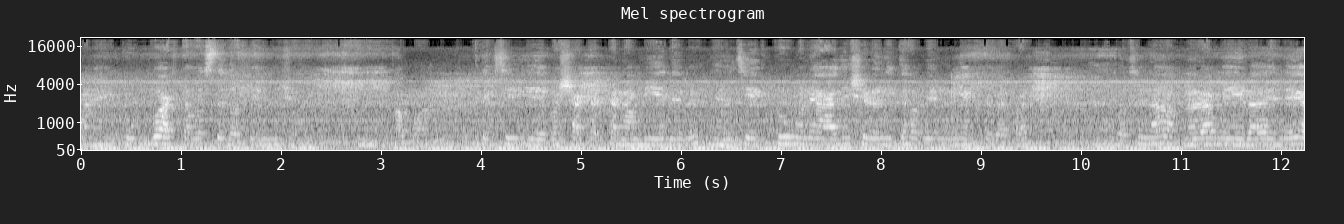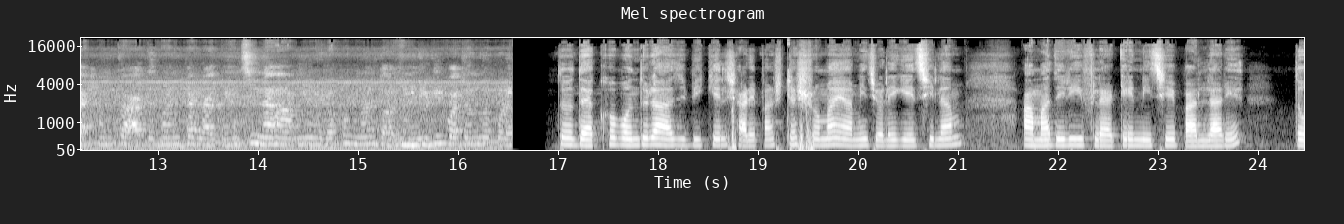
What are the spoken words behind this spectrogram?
মানে আটটা বাজতে তখন দেখছি যে এবার আটটা নামিয়ে দেবে। ভেবেছি একটু মানে আজই সেরে নিতে হবে এমনি একটা ব্যাপার। বলছে না আপনারা মেয়েরা এলে এখন তো আধ ঘণ্টা লাগবে বলছি না আমি ওইরকম না দশ মিনিটই পছন্দ করে তো দেখো বন্ধুরা আজ বিকেল সাড়ে পাঁচটার সময় আমি চলে গিয়েছিলাম আমাদেরই ফ্ল্যাটের নিচে পার্লারে। তো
